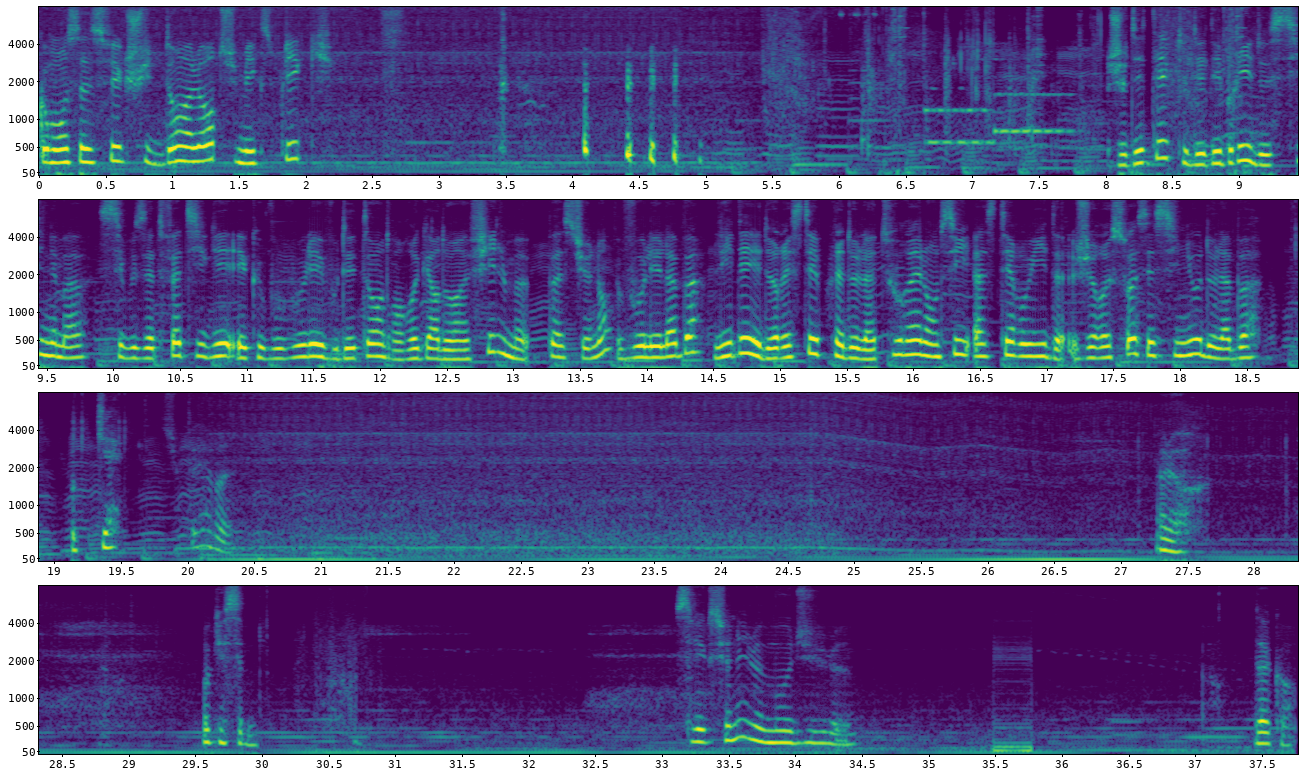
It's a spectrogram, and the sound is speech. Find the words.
comment ça se fait que je suis dedans alors? Tu m'expliques? Je détecte des débris de cinéma. Si vous êtes fatigué et que vous voulez vous détendre en regardant un film passionnant, volez là-bas. L'idée est de rester près de la tourelle anti-astéroïde. Je reçois ces signaux de là-bas. Ok, super. Alors. Ok, c'est bon. Sélectionnez le module. D'accord.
